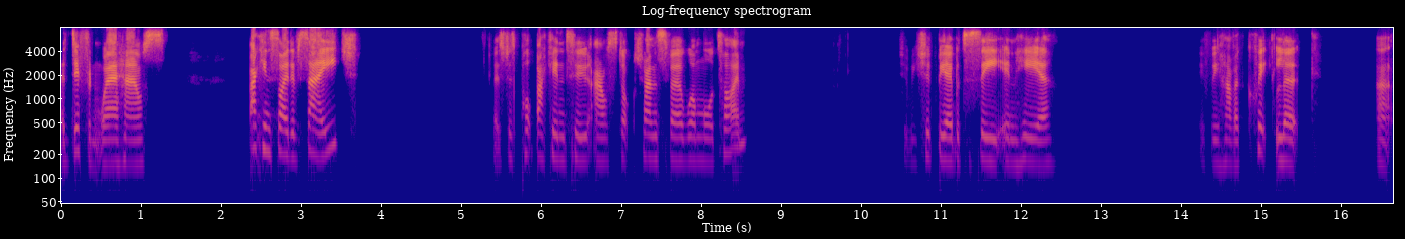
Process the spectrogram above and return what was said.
a different warehouse. Back inside of Sage, let's just pop back into our stock transfer one more time. We should be able to see in here, if we have a quick look at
